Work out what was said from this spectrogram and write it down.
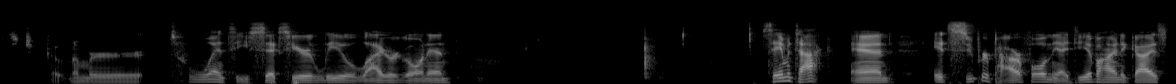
Let's check out number 26 here. Leo Liger going in. Same attack. And it's super powerful. And the idea behind it, guys,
